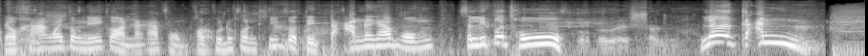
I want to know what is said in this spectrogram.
เดี๋ยวค้างไว้ตรงนี้ก่อนนะครับผมขอบคุณทุกคนที่กดติดตามนะครับผม Slipper 2 Operation. เลิกกัน Ugh.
